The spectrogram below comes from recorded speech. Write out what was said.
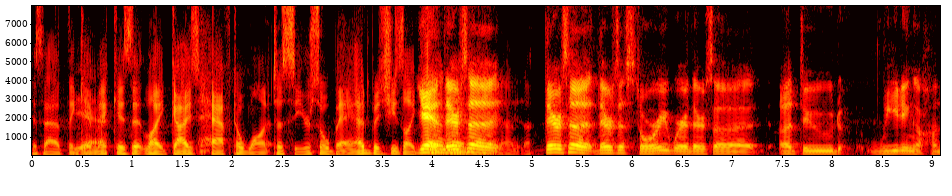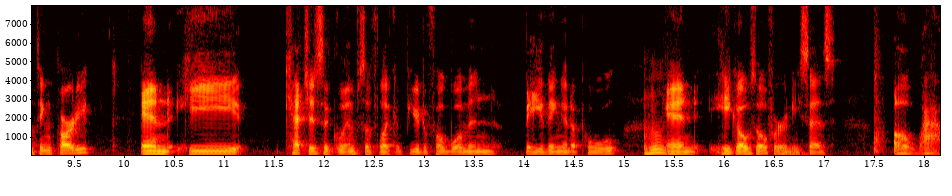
Is that the Yeah. gimmick? Is it like guys have to want to see her so bad, but she's like, Yeah, "Nah, there's nah, a nah, nah, nah." there's a there's a story where there's a a dude leading a hunting party, and he catches a glimpse of like a beautiful woman bathing in a pool, Mm-hmm. and he goes over and he says, "Oh wow,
